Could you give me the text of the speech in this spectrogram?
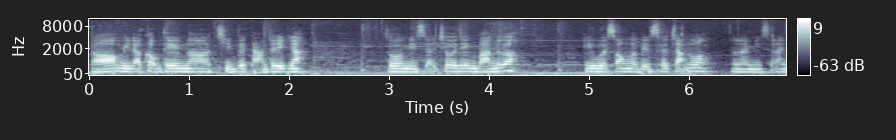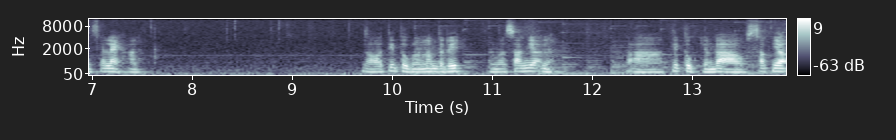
Đó mình đã cộng thêm à, 9,8 TX nha. Rồi mình sẽ chơi thêm ván nữa. Như vừa xong là về xe chặn luôn Lần này mình sẽ đánh xe lẻ này. Đó tiếp tục là 5 tỷ. x nhấn vào xác nhận này. Và tiếp tục nhấn vào xác nhận.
